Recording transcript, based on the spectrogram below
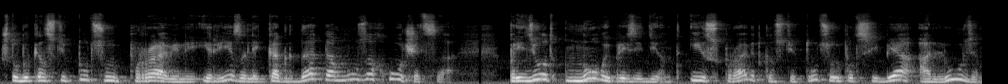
чтобы Конституцию правили и резали, когда кому захочется. Придет новый президент и исправит Конституцию под себя, а людям,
